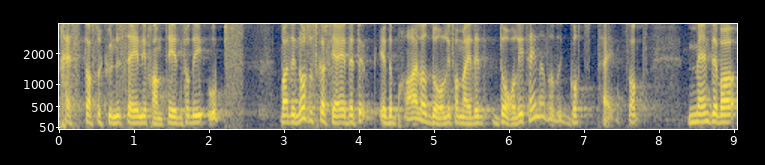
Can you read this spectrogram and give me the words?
prester som kunne se inn i framtiden. Fordi ops, hva er det nå som skal skje? Er, dette, er, det bra eller dårlig for meg? Er det et dårlig tegn eller er det et godt tegn? Sant? Men var,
